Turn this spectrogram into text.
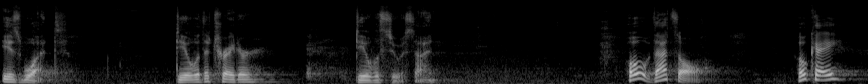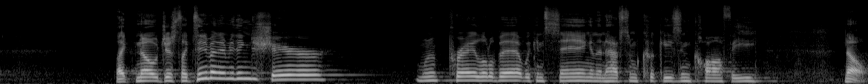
is what? Deal with a traitor deal with suicide. Oh, that's all. Okay. Like, no, just like, does anybody have anything to share? I want to pray a little bit. We can sing and then have some cookies and coffee. No.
